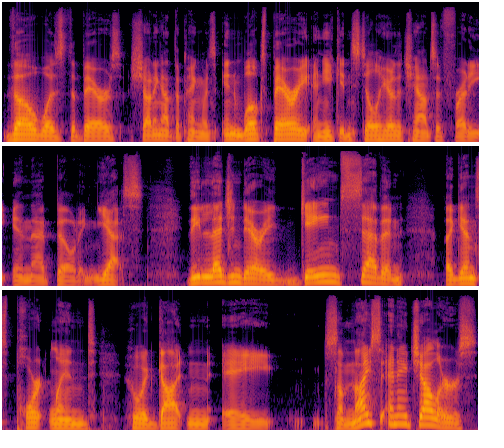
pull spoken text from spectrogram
though, was the Bears shutting out the Penguins in Wilkes-Barre, and you can still hear the chants of Freddie in that building. Yes, the legendary game seven against Portland, who had gotten a some nice NHLers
